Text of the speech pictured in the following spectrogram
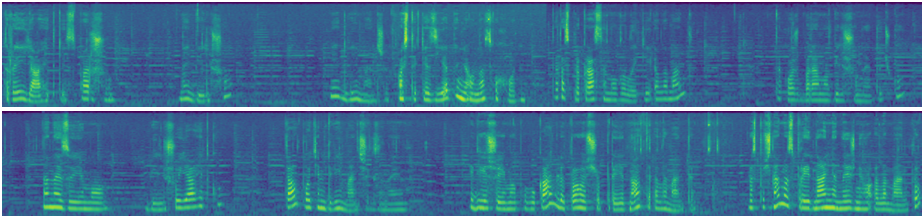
три ягідки. Спершу найбільшу і дві менших. Ось таке з'єднання у нас виходить. Зараз прикрасимо великий елемент. Також беремо більшу ниточку, нанизуємо більшу ягідку та потім дві менших за нею. Підвішуємо павука для того, щоб приєднати елементи. Розпочнемо з приєднання нижнього елементу.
